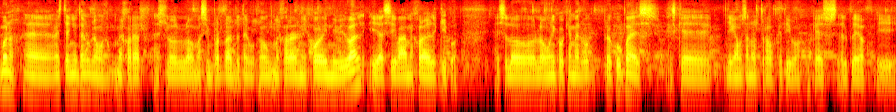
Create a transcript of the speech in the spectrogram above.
Bueno, eh, este año tengo que mejorar, es lo, lo, más importante. Tengo que mejorar mi juego individual y así va a mejorar el equipo. Eso lo, lo único que me preocupa es, es que llegamos a nuestro objetivo, que es el playoff. Y,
